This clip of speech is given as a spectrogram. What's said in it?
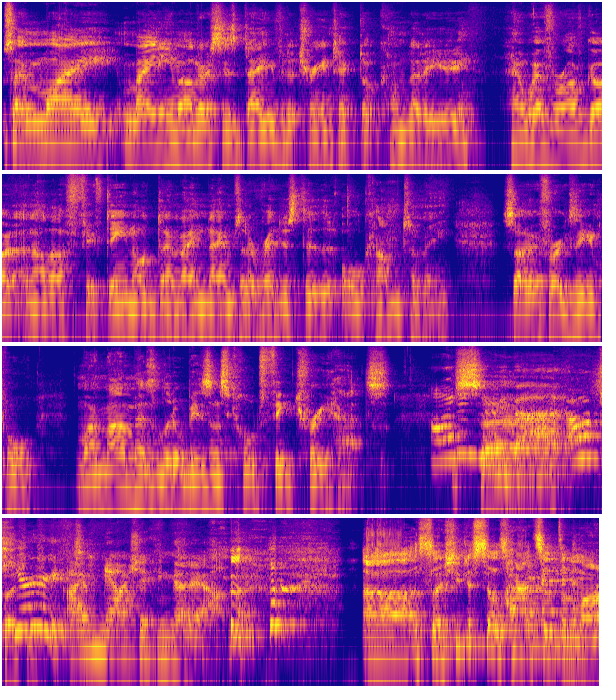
so my main email address is david at trantech.com.au. However, I've got another 15 odd domain names that are registered that all come to me. So, for example, my mum has a little business called Fig Tree Hats. I didn't So- know that. Oh, so she- cute. I'm now checking that out. Uh, so she just sells hats at the Remember put a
